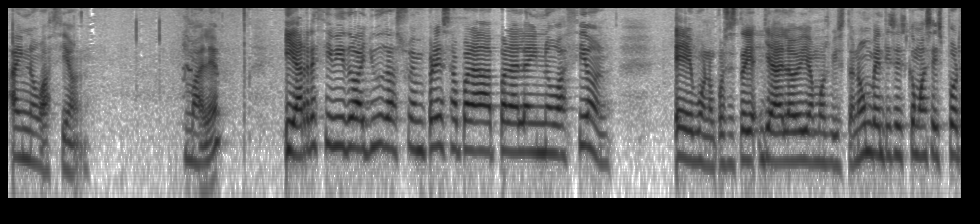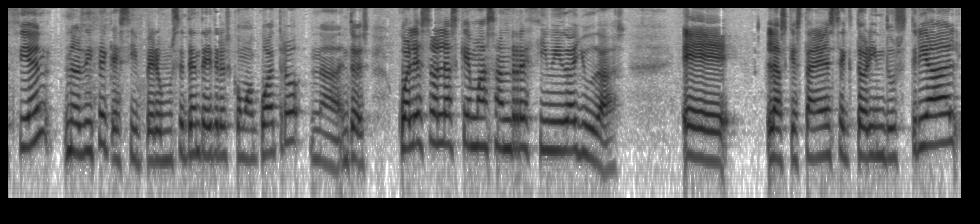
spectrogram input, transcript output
a innovación. ¿Vale? ¿Y ha recibido ayuda su empresa para, la innovación? Eh, bueno, pues esto ya, lo habíamos visto, ¿no? Un 26,6% nos dice que sí, pero un 73,4% nada. Entonces, ¿cuáles son las que más han recibido ayudas? Eh, las que están en el sector industrial,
